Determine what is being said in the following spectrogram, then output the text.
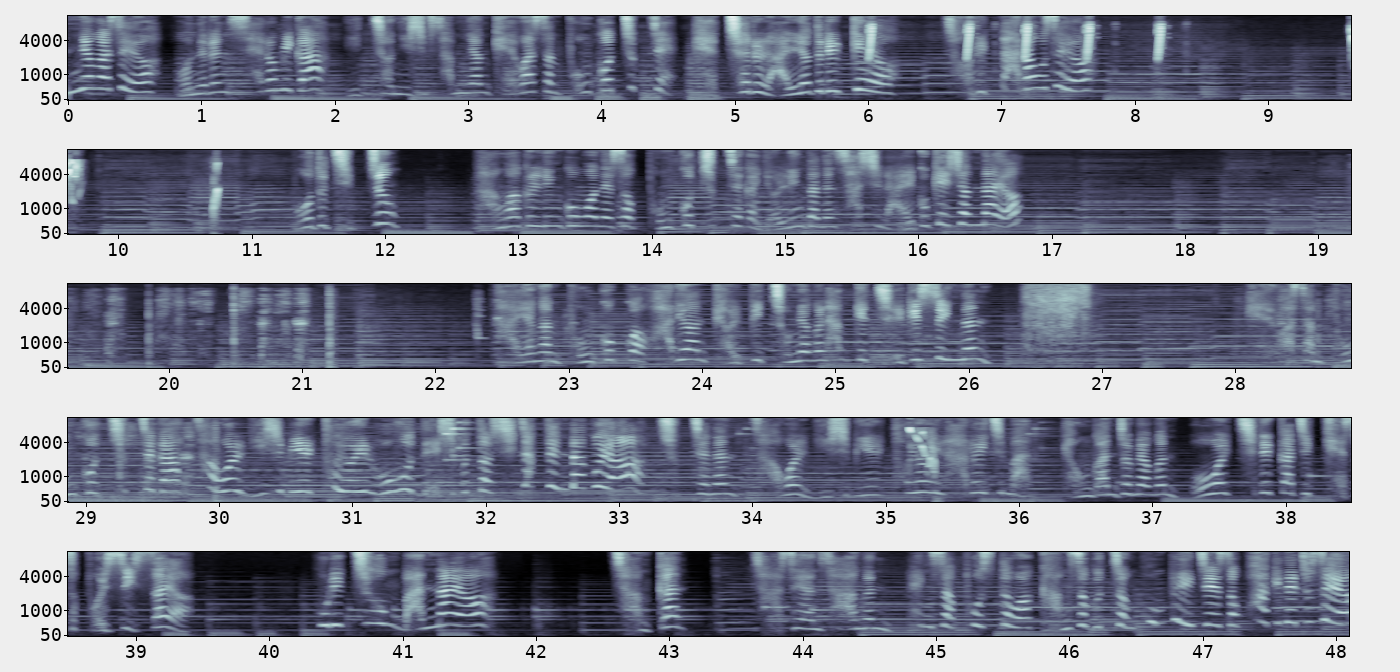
안녕하세요. 오늘은 세롬이가 2023년 개화산 봄꽃 축제 개최를 알려드릴게요. 저를 따라오세요. 모두 집중! 강화글린 공원에서 봄꽃 축제가 열린다는 사실 알고 계셨나요? 다양한 봄꽃과 화려한 별빛 조명을 함께 즐길 수 있는 개화산 봄꽃 축제가 4월 22일 토요일 오후 4시부터 시작된다고요. 축제는 4월 22일 토요일 하루이지만 경관 조명은 5월 7일까지 계속 볼 수 있어요. 우리 쭉 만나요. 잠깐 자세한 사항은 행사 포스터와 강서구청 홈페이지에서 확인해 주세요.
